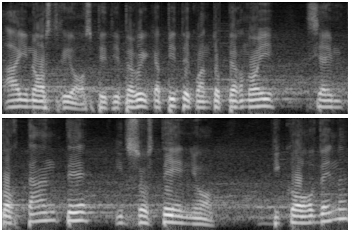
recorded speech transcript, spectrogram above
ai nostri ospiti per cui capite quanto per noi sia importante il sostegno di Coven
